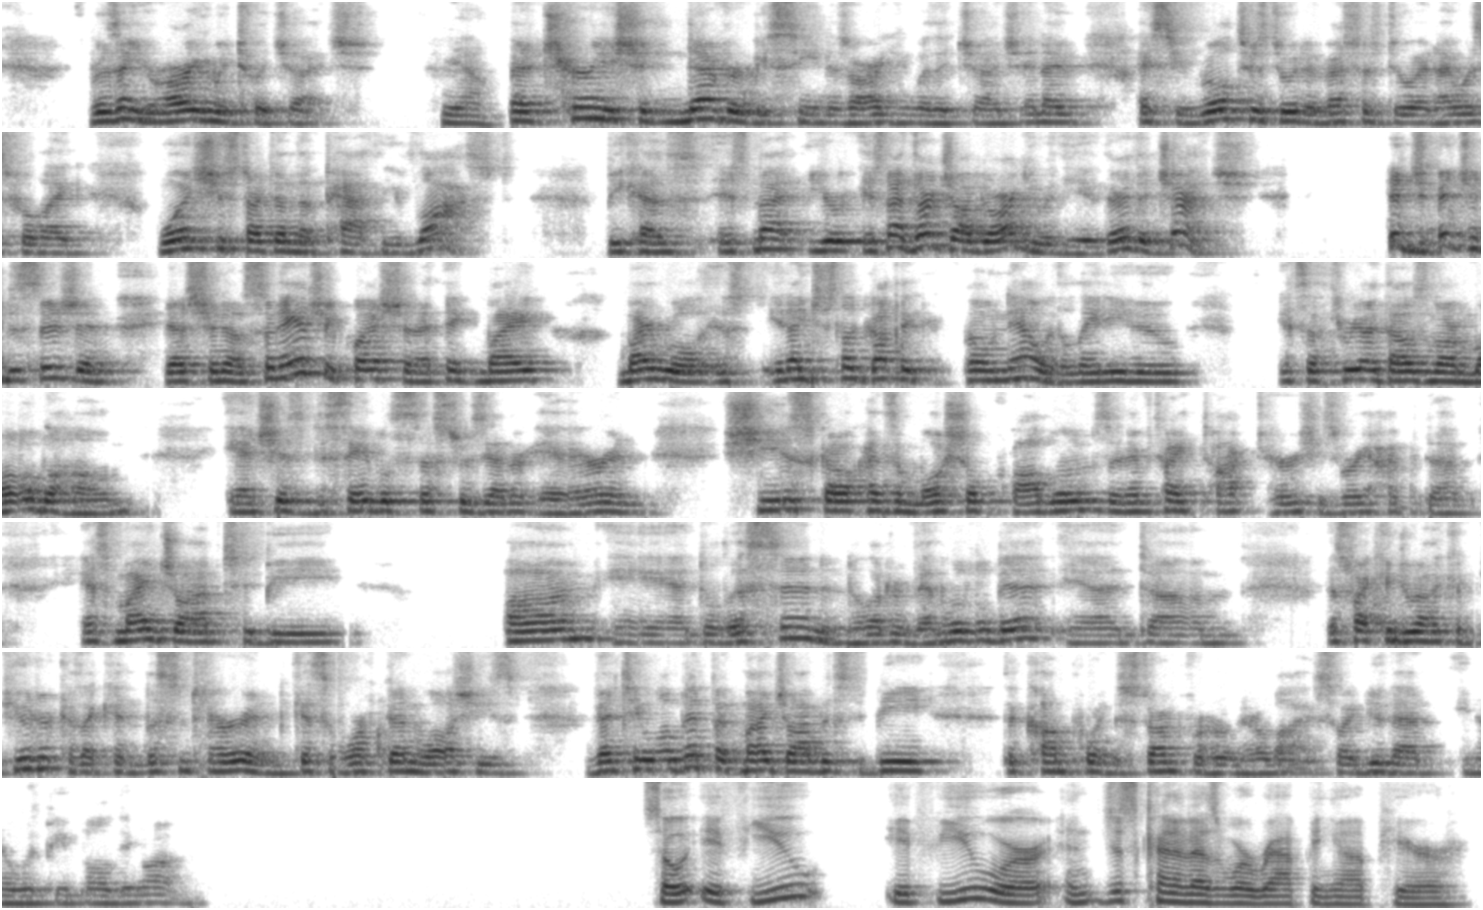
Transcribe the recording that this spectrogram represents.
present your argument to a judge. Yeah. An attorney should never be seen as arguing with a judge. And I, I see realtors do it, investors do it. And I always feel like once you start down the path, you've lost because it's not your it's not their job to argue with you. They're the judge. The judge your decision, yes or no. So to answer your question, I think my my rule is, and I just got the phone now with a lady who it's a three hundred thousand dollar mobile home, and she has a disabled sister who's the other heir, and she's got all kinds of emotional problems. And every time I talk to her, she's very hyped up. It's my job to be calm and to listen and to let her vent a little bit. And um, that's why I can do on the computer because I can listen to her and get some work done while she's venting a little bit. But my job is to be the calm point in the storm for her in her life. So I do that, you know, with people all day long. So if you if you were and just kind of as we're wrapping up here,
